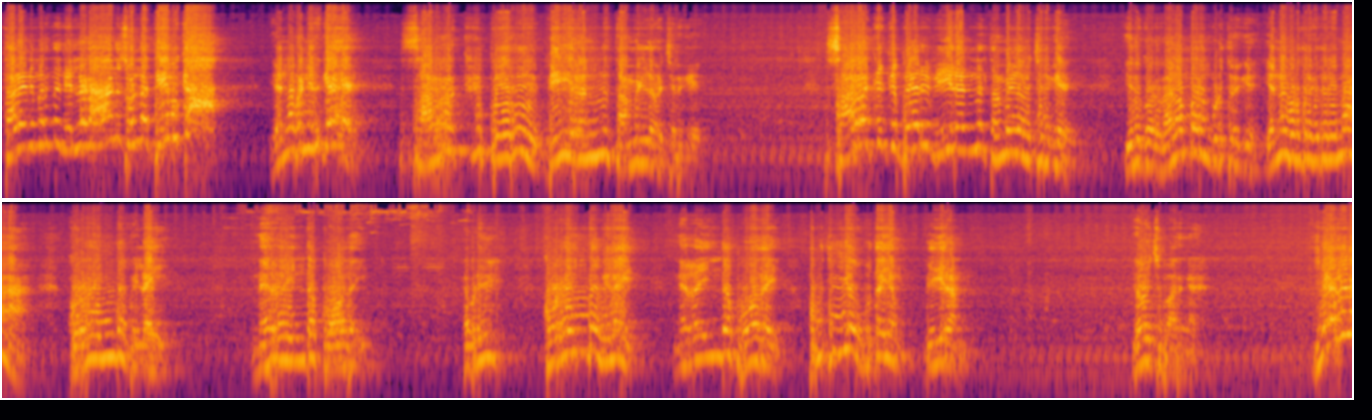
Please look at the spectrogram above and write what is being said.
தலை நிமிர்ந்து நில்லடான்னு சொன்ன திமுக என்ன பண்ணிருக்கேன் சரக்கு பேரு வீரன்னு தமிழ்ல வச்சிருக்கு. சரக்குக்கு பேரு வீரன்னு தமிழ்ல வச்சிருக்கு. இதுக்கு ஒரு விளம்பரம் கொடுத்திருக்கு. என்ன கொடுத்திருக்கு தெரியுமா? குறைந்த விலை நிறைந்த போதை. எப்படி? குறைந்த விலை நிறைந்த போதை புதிய உதயம் வீரன். யோசிச்சு பாருங்க. எதுல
